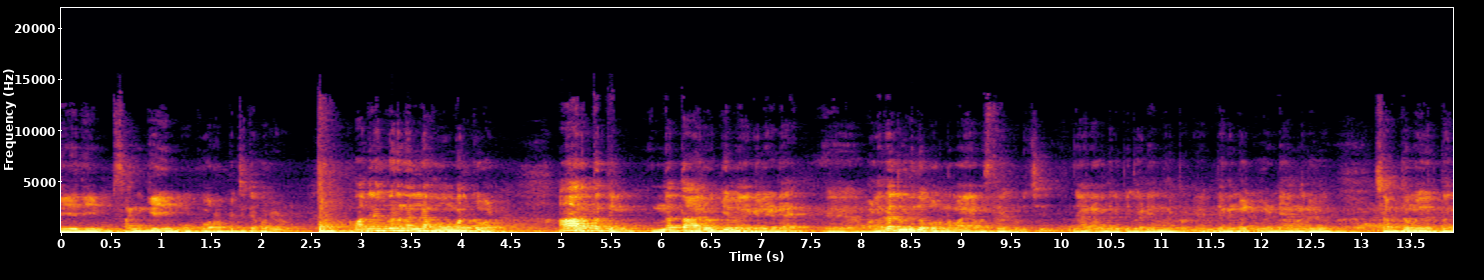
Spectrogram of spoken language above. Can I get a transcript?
തീയതിയും സംഖ്യയും ഒക്കെ ഉറപ്പിച്ചിട്ടേ പറയുള്ളൂ. അപ്പോൾ അതിനൊക്കെ ഒരു നല്ല ഹോംവർക്ക് വേണം. ആ അർത്ഥത്തിൽ ഇന്നത്തെ ആരോഗ്യ മേഖലയുടെ വളരെ ദുരിതപൂർണമായ അവസ്ഥയെക്കുറിച്ച് ഞാൻ അവതരിപ്പിച്ച അടിയന്തര പ്രമേയം ജനങ്ങൾക്ക് വേണ്ടി അങ്ങനെ ഒരു ശബ്ദമുയർത്താൻ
